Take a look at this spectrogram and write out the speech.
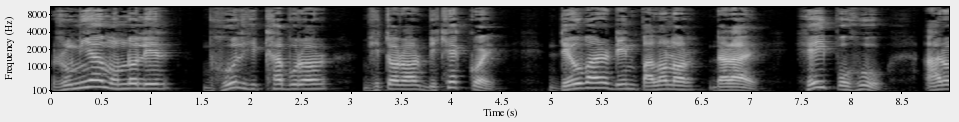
ৰুমিয়া মণ্ডলীৰ ভুল শিক্ষাবোৰৰ ভিতৰৰ বিশেষকৈ দেওবাৰ দিন পালনৰ দ্বাৰাই সেই পহু আৰু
